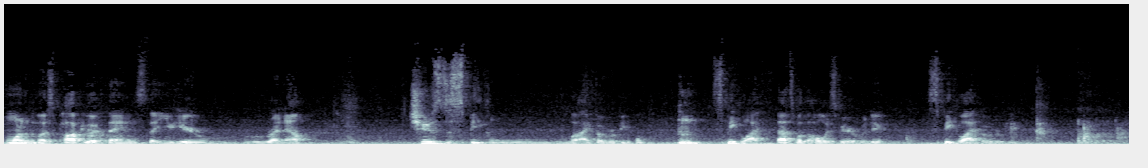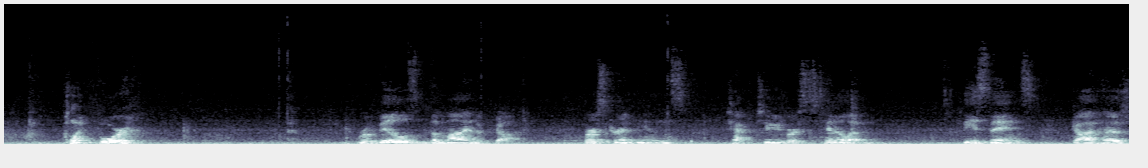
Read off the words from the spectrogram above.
one of the most popular things that you hear right now choose to speak life over people. speak life. That's what the Holy Spirit would do. Speak life over people. Point four reveals the mind of God. 1 Corinthians chapter 2, verses 10 and 11. These things God has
